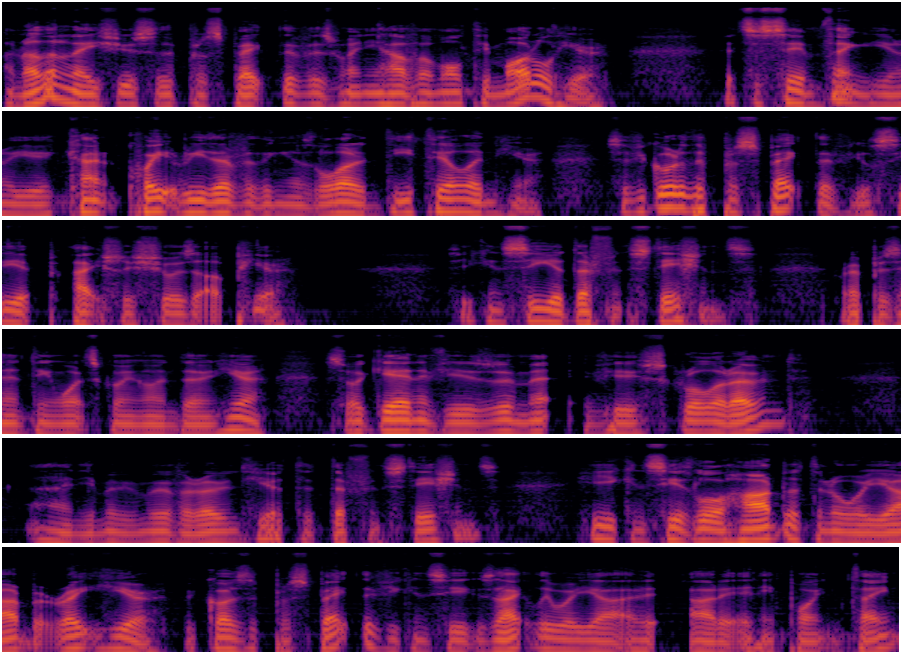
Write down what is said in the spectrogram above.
Another nice use of the perspective is when you have a multi-model here. It's the same thing, you know, you can't quite read everything. There's a lot of detail in here. So if you go to the perspective, you'll see it actually shows up here. So you can see your different stations representing what's going on down here. So again, if you zoom it, if you scroll around and you maybe move around here to different stations, here you can see it's a little harder to know where you are, but right here, because of perspective, you can see exactly where you are at any point in time.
